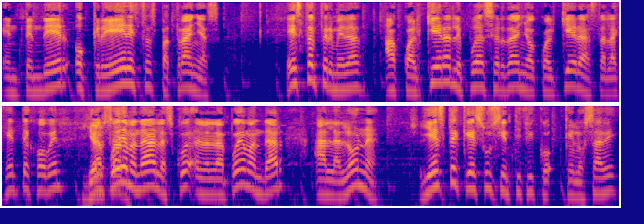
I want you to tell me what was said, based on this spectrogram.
entender o creer estas patrañas? Esta enfermedad a cualquiera le puede hacer daño, a cualquiera, hasta la gente joven, Ya la puede mandar a la escuela, la puede mandar a la lona. Y este que es un científico que lo sabe,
